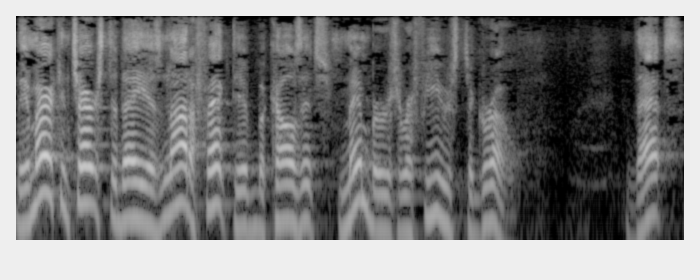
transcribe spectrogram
The American church today is not effective because its members refuse to grow. That's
